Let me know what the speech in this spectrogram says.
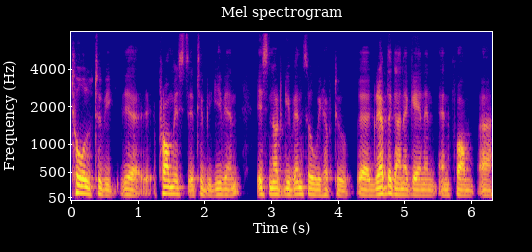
told to be uh, promised to be given is not given so we have to uh, grab the gun again and and form uh,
